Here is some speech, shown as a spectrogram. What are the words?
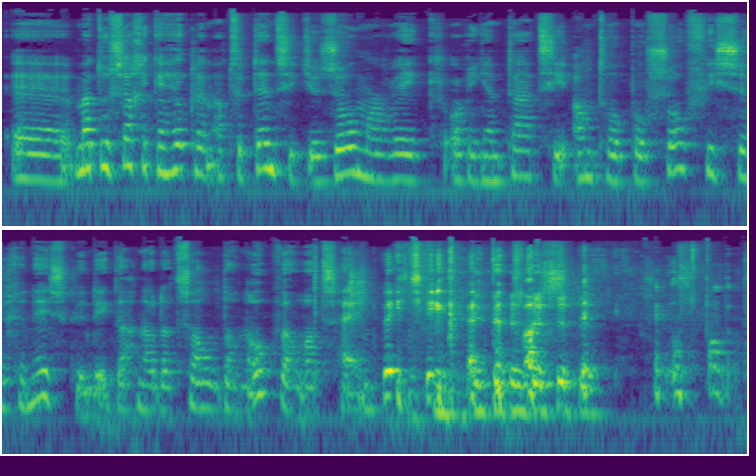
eh, maar toen zag ik een heel klein advertentietje, zomerweek oriëntatie antroposofische geneeskunde. Ik dacht, nou dat zal dan ook wel wat zijn, weet je. Ik, het was heel spannend.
